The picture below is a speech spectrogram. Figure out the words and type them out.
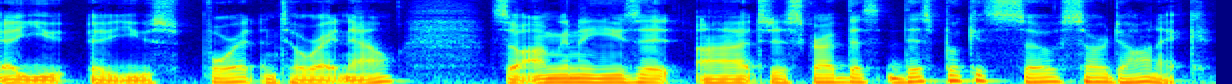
a, a use for it until right now. So I'm gonna use it uh, to describe this. This book is so sardonic,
